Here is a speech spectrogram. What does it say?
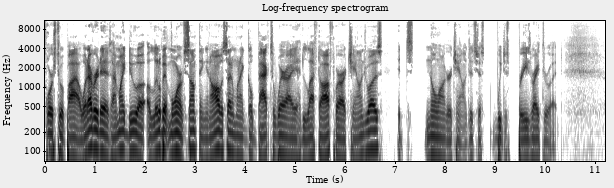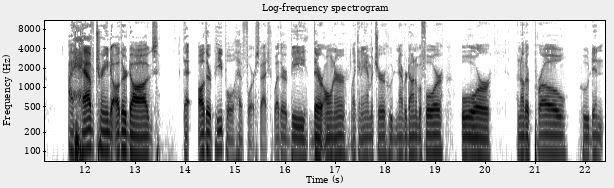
forced to a pile, whatever it is. I might do a, a little bit more of something. And all of a sudden, when I go back to where I had left off, where our challenge was, it's no longer a challenge. It's just we just breeze right through it. I have trained other dogs that other people have force fetched, whether it be their owner, like an amateur who'd never done it before, or another pro who didn't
